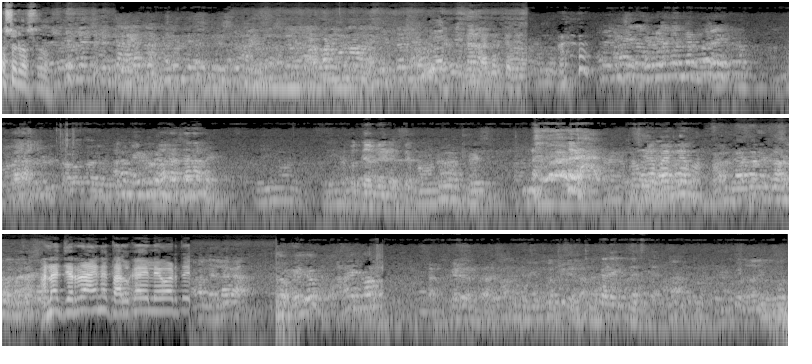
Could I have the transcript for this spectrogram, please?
వస్తుంది వస్తుంది అన్న జర్ర ఆయన తలకాయ లేవాడితే.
